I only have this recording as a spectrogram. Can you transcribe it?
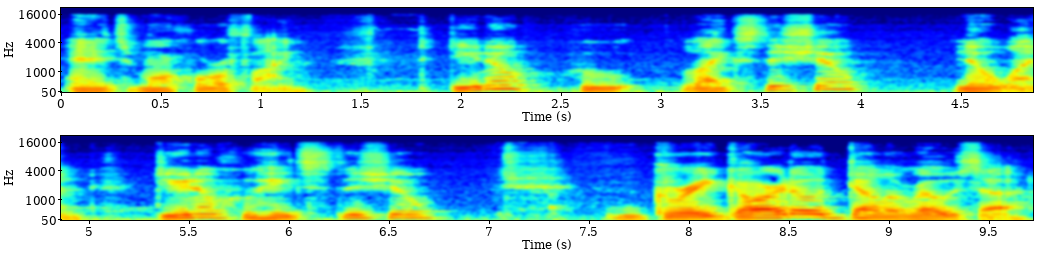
and it's more horrifying. Do you know who likes this show? No one. Do you know who hates this show? Gregardo Della Rosa.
